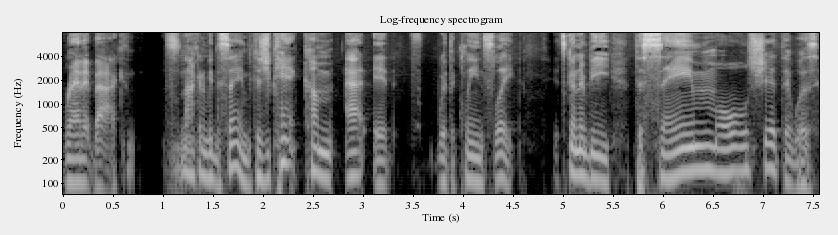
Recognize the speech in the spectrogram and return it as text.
ran it back, it's not going to be the same because you can't come at it with a clean slate. It's going to be the same old shit that was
